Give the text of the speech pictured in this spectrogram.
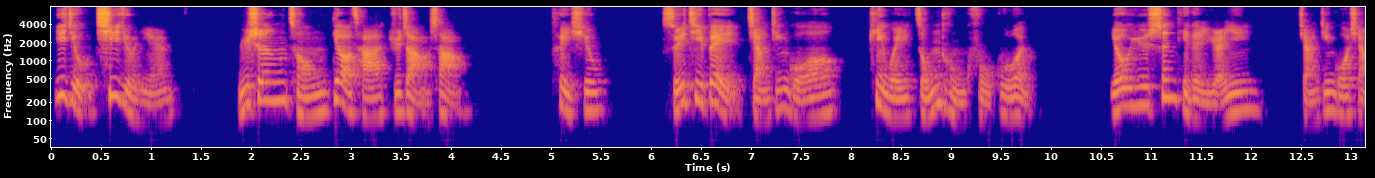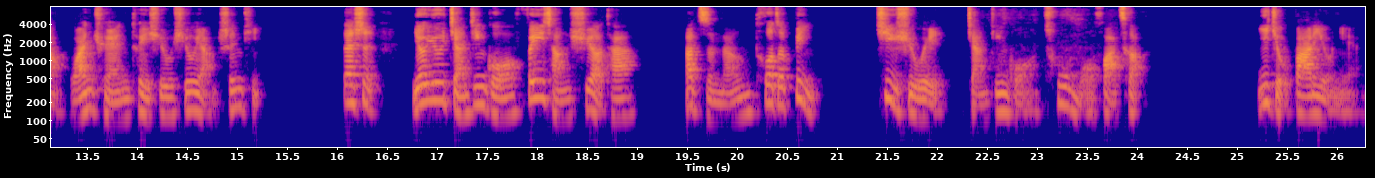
一九七九年，余生从调查局长上退休，随即被蒋经国聘为总统府顾问。由于身体的原因。蒋经国想完全退休休养身体，但是由于蒋经国非常需要他，他只能拖着病继续为蒋经国出谋划策。一九八六年，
